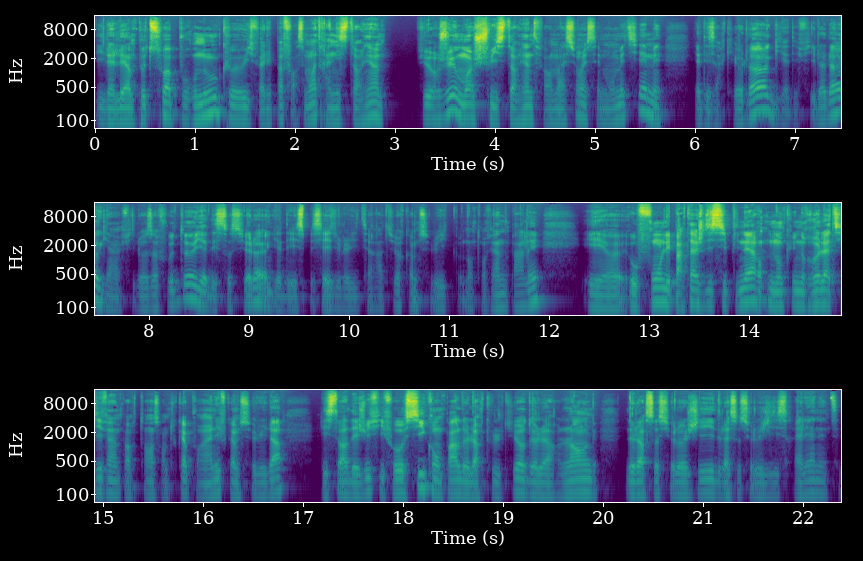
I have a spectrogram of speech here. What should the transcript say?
il allait un peu de soi pour nous qu'il fallait pas forcément être un historien pur jus. Moi, je suis historien de formation et c'est mon métier, mais il y a des archéologues, il y a des philologues, il y a un philosophe ou deux, il y a des sociologues, il y a des spécialistes de la littérature comme celui dont on vient de parler. Et euh, au fond, les partages disciplinaires n'ont qu'une relative importance. En tout cas, pour un livre comme celui-là, l'histoire des Juifs, il faut aussi qu'on parle de leur culture, de leur langue, de leur sociologie, de la sociologie israélienne, etc.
